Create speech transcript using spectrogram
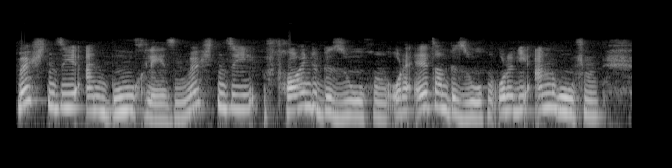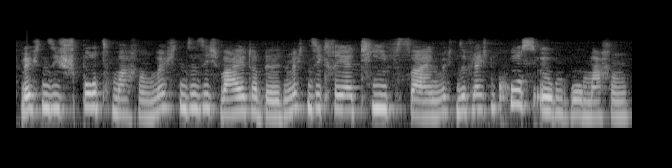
Möchten Sie ein Buch lesen? Möchten Sie Freunde besuchen oder Eltern besuchen oder die anrufen? Möchten Sie Sport machen? Möchten Sie sich weiterbilden? Möchten Sie kreativ sein? Möchten Sie vielleicht einen Kurs irgendwo machen?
